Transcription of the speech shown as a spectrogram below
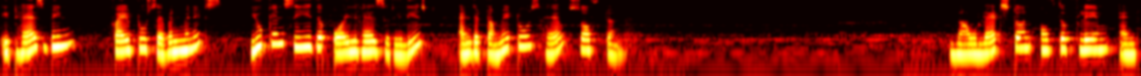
It has been 5 to 7 minutes. You can see the oil has released and the tomatoes have softened. Now let's turn off the flame and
